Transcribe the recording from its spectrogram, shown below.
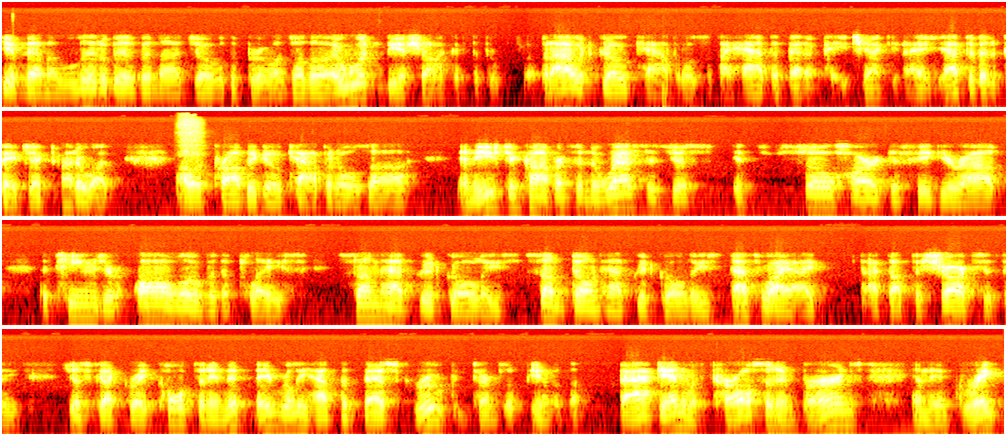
give them a little bit of a nudge over the Bruins, although it wouldn't be a shock if the Bruins. But I would go Capitals if I had to bet a paycheck. You know, you have to bet a paycheck no matter what. I would probably go Capitals. Uh, and the Eastern Conference in the West is just it's so hard to figure out. The teams are all over the place. Some have good goalies, some don't have good goalies. That's why I I thought the Sharks, if they just got great Colts, I mean, they, really have the best group in terms of you know the back end with Karlsson and Burns, and they have great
